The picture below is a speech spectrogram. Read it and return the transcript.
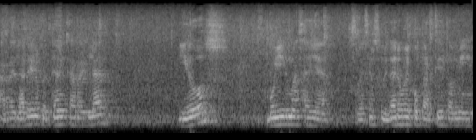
arreglaré lo que tengan que arreglar, y dos, voy a ir más allá, voy a ser solidario, voy a compartir lo mío,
